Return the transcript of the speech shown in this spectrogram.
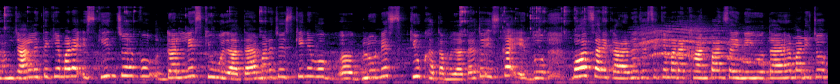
हम जान लेते हैं कि हमारा स्किन जो है वो डलनेस क्यों हो जाता है? हमारा जो स्किन है वो ग्लोनेस क्यों ख़त्म हो जाता है? तो इसका दो, बहुत सारे कारण हैं। जैसे कि हमारा खान पान सही नहीं होता है, हमारी जो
